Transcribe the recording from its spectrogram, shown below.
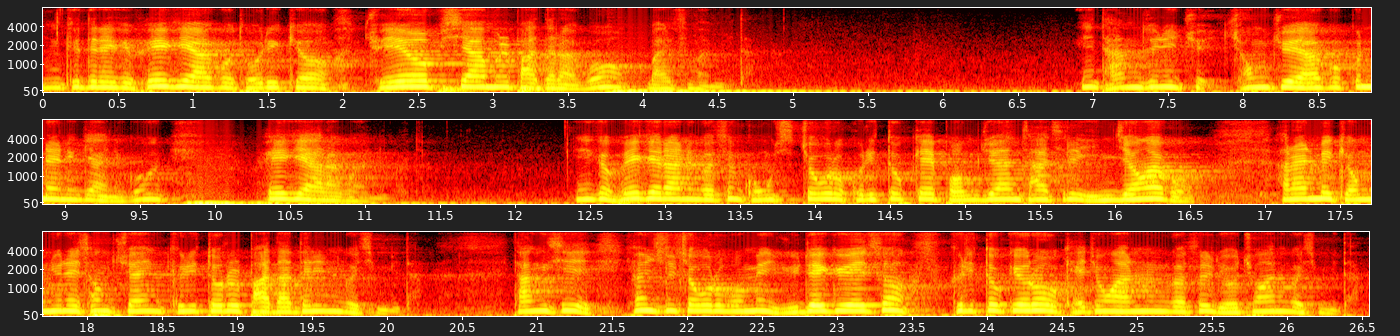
음, 그들에게 회개하고 돌이켜 죄 없이 함을 받으라고 말씀합니다. 단순히 정죄하고 끝내는 게 아니고 회개하라고 하는 거죠. 그러니까 회개라는 것은 공식적으로 그리스도께 범죄한 사실을 인정하고 하나님의 경륜의 성취자인 그리스도를 받아들이는 것입니다. 당시 현실적으로 보면 유대교에서 그리스도교로 개종하는 것을 요청하는 것입니다.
